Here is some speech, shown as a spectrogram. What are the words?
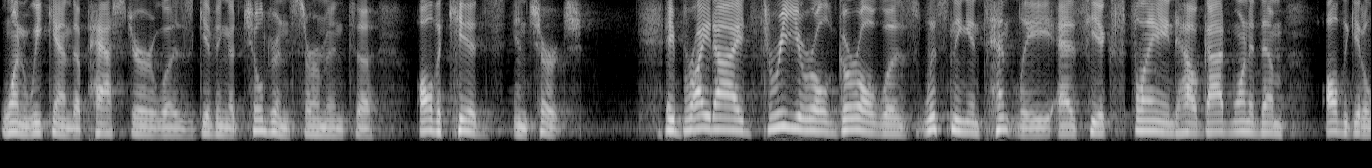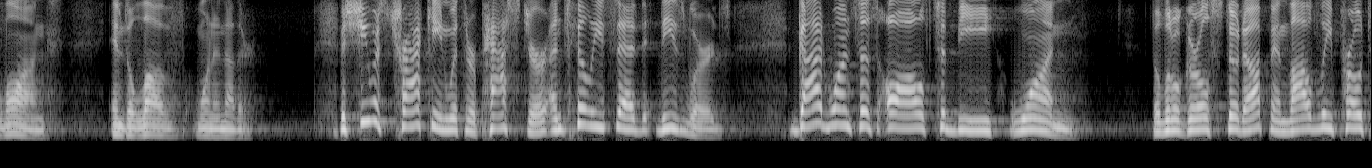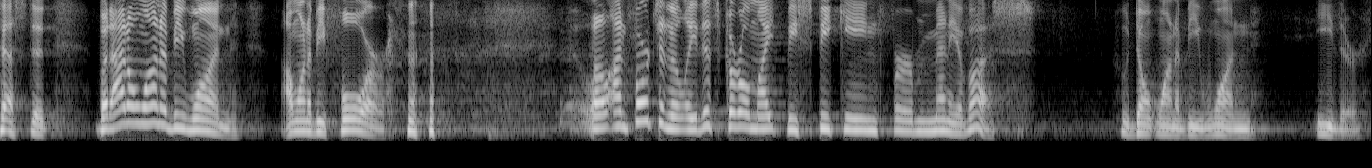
One weekend, a pastor was giving a children's sermon to all the kids in church. A bright eyed three year old girl was listening intently as he explained how God wanted them all to get along and to love one another. She was tracking with her pastor until he said these words God wants us all to be one. The little girl stood up and loudly protested, But I don't want to be one. I want to be four. well, unfortunately, this girl might be speaking for many of us who don't want to be one either.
